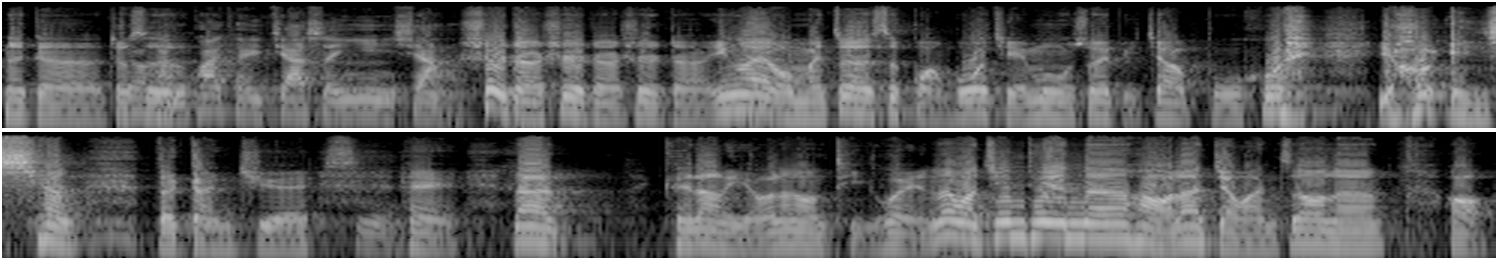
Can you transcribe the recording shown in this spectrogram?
那个就是很快可以加深印象。是的，是的，是的，因为我们这是广播节目，所以比较不会 有影像的感觉。是，嘿，那。可以让你有那种体会。那么今天呢，好，那讲完之后呢，好，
